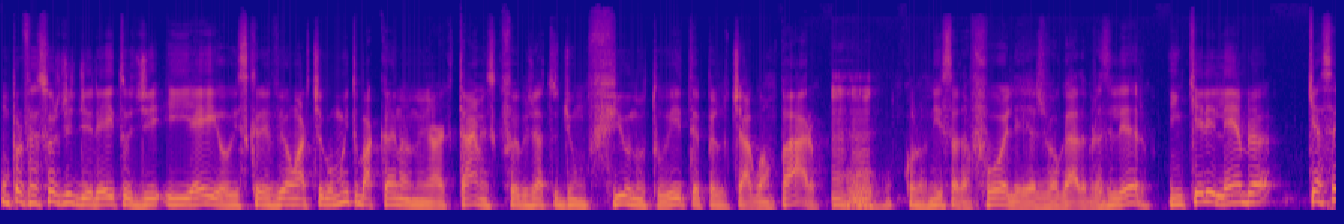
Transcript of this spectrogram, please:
Um professor de direito de Yale escreveu um artigo muito bacana no New York Times, que foi objeto de um fio no Twitter pelo Tiago Amparo, uhum. o colunista da Folha e advogado brasileiro, em que ele lembra que essa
